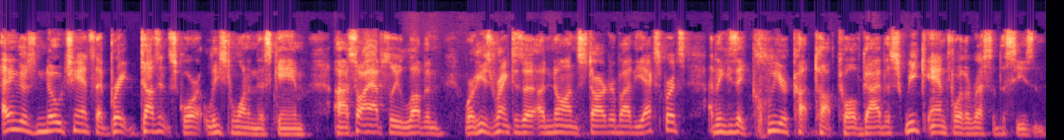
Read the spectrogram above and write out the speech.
I think there's no chance that Brate doesn't score at least one in this game. Uh, so I absolutely love him. Where he's ranked as a, a non-starter by the experts, I think he's a clear-cut top 12 guy this week and for the rest of the season.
